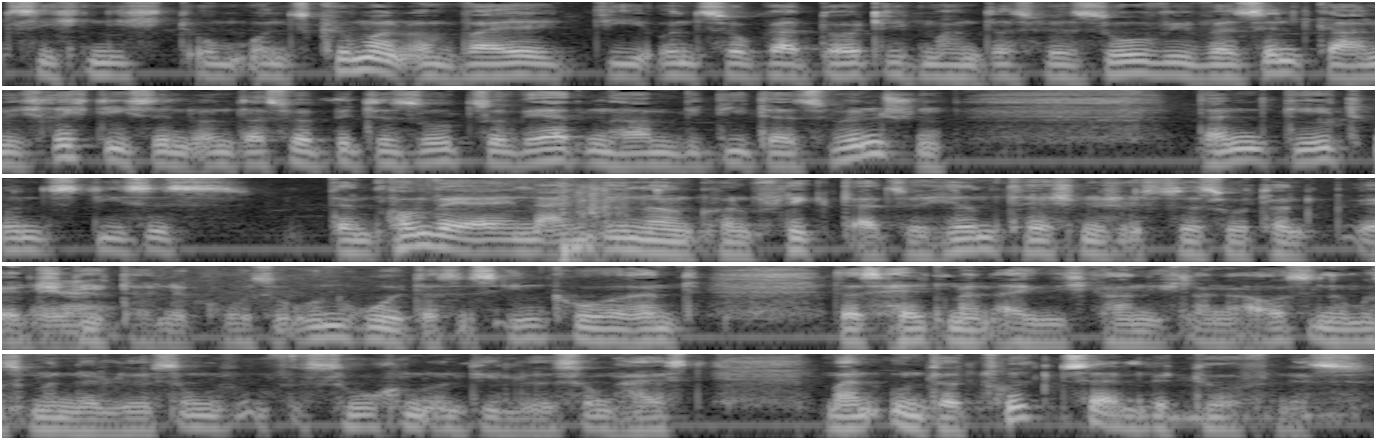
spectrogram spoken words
sich nicht um uns kümmern und weil die uns sogar deutlich machen, dass wir so, wie wir sind, gar nicht richtig sind und dass wir bitte so zu werden haben, wie die das wünschen, dann geht uns dieses dann kommen wir ja in einen inneren Konflikt. Also hirntechnisch ist das so, dann entsteht ja. eine große Unruhe, das ist inkohärent, das hält man eigentlich gar nicht lange aus und dann muss man eine Lösung suchen und die Lösung heißt, man unterdrückt sein Bedürfnis,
